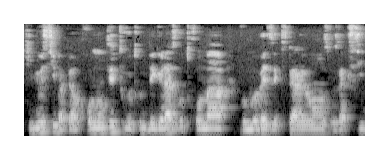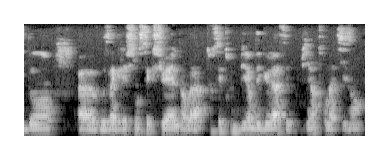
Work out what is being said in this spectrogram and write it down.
qui lui aussi va faire remonter tous vos trucs dégueulasses, vos traumas, vos mauvaises expériences, vos accidents, euh, vos agressions sexuelles, enfin voilà, tous ces trucs bien dégueulasses et bien traumatisants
